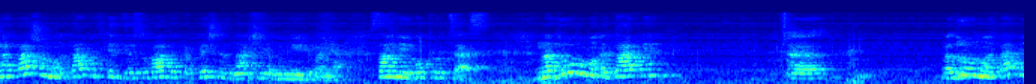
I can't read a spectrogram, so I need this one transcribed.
На першому етапі слід з'ясувати практичне значення вимірювання, саме його процес. На другому етапі, е, на другому етапі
